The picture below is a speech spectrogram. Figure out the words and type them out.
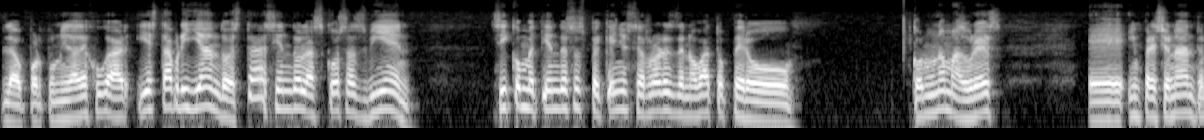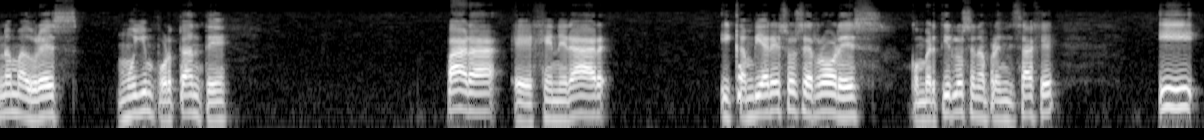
la, oportunidad de jugar y está brillando, está haciendo las cosas bien. Sí cometiendo esos pequeños errores de novato, pero con una madurez eh, impresionante, una madurez muy importante para eh, generar y cambiar esos errores, convertirlos en aprendizaje y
